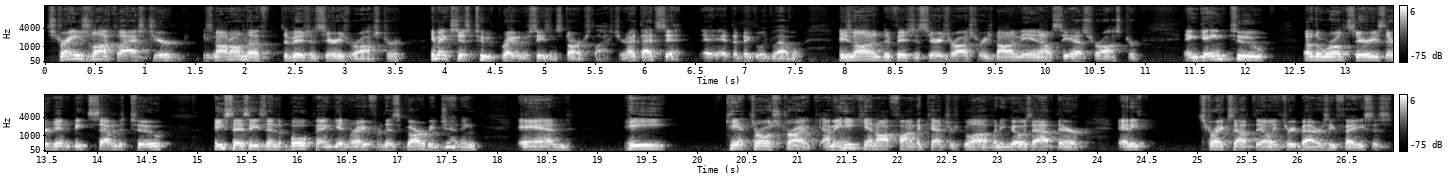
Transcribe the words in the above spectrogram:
strange luck last year. He's not on the division series roster. He makes just two regular season starts last year. That's it at the big league level. He's not on a division series roster. He's not on the NLCS roster. In game two of the World Series, they're getting beat seven to two. He says he's in the bullpen getting ready for this garbage inning, and he can't throw a strike. I mean, he cannot find the catcher's glove, and he goes out there and he strikes out the only three batters he faces.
